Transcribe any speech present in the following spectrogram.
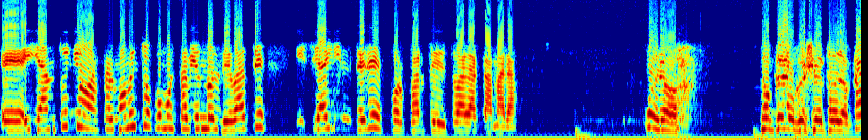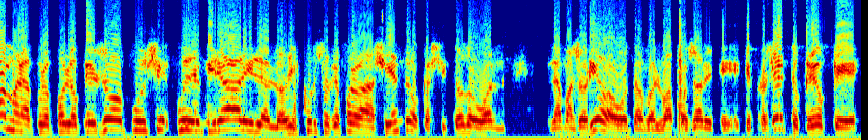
Eh, y Antonio, hasta el momento, ¿cómo está viendo el debate y si hay interés por parte de toda la Cámara? Bueno, no creo que sea toda la Cámara, pero por lo que yo pude mirar y los discursos que fueron haciendo, casi todos van, la mayoría va a votar, va a apoyar este, este proyecto. Creo que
